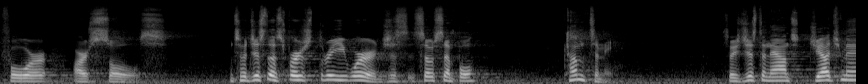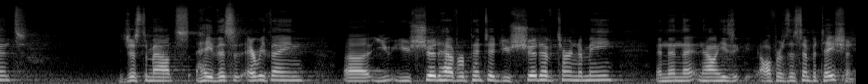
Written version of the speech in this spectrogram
for our souls. And so just those first three words, just so simple, come to me. So he's just announced judgment. He just announced, hey, this is everything. Uh, you, you should have repented. You should have turned to me. And then that, now he offers this invitation.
